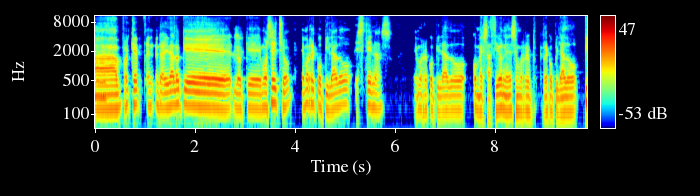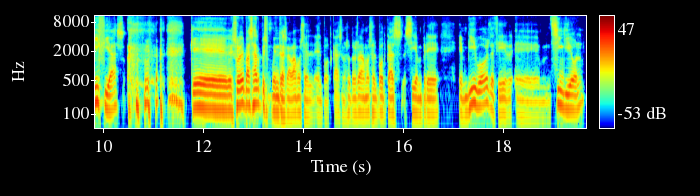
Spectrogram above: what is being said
Ah, porque en realidad lo que, lo que hemos hecho, hemos recopilado escenas, hemos recopilado conversaciones, hemos recopilado pifias que suele pasar pues, mientras grabamos el, podcast. Nosotros grabamos el podcast siempre en vivo, es decir, eh, sin guion.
